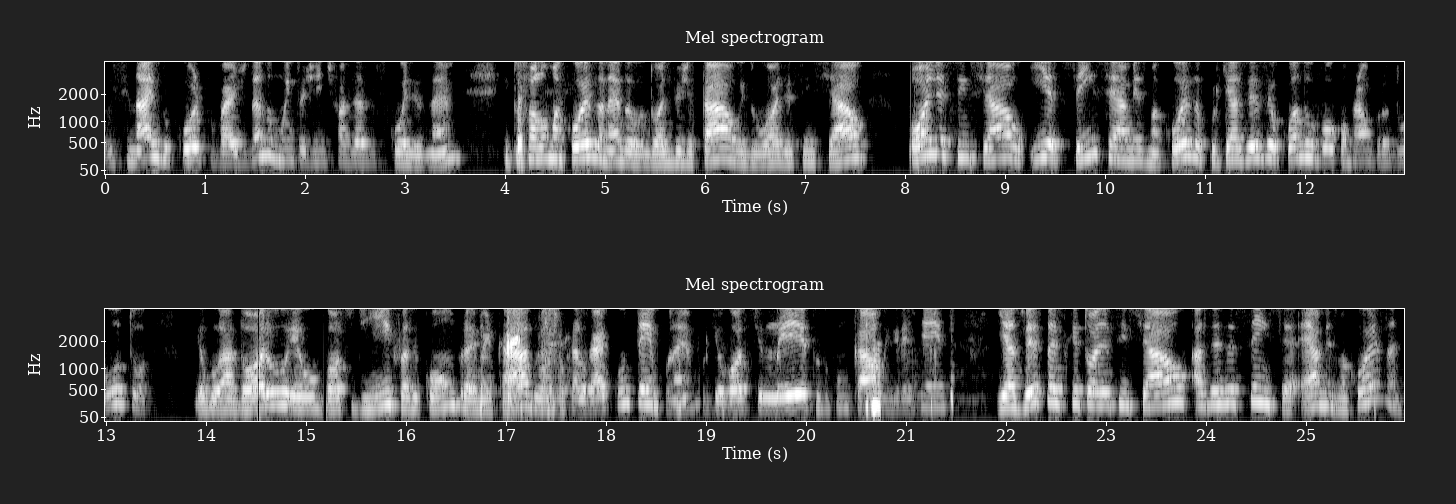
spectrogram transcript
os sinais do corpo, vai ajudando muito a gente fazer as escolhas, né? E tu falou uma coisa, né, do, do óleo vegetal e do óleo essencial. Óleo essencial e essência é a mesma coisa, porque às vezes eu, quando vou comprar um produto, eu adoro, eu gosto de ir fazer compra em mercado, em qualquer lugar, com tempo, né? Porque eu gosto de ler tudo com calma, ingredientes. E às vezes está escrito óleo essencial, às vezes essência. É a mesma coisa?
